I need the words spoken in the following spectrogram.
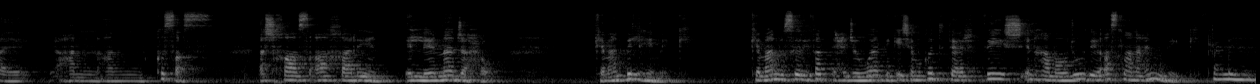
آه، عن عن قصص أشخاص آخرين اللي نجحوا. كمان بلهمك. كمان بصير يفتح جواتك اشياء ما كنت تعرفيش إنها موجودة أصلا عندك. فعليا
